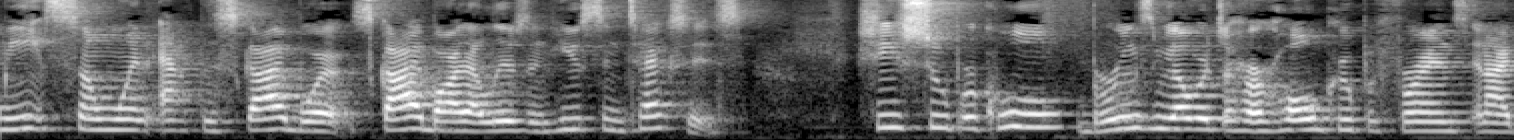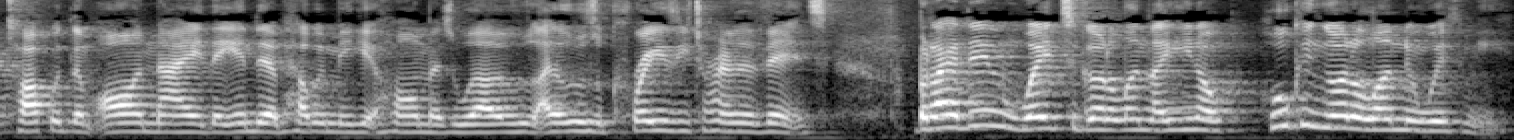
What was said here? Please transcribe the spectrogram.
meet someone at the Sky Bar, Sky Bar that lives in Houston, Texas. She's super cool, brings me over to her whole group of friends, and I talk with them all night. They ended up helping me get home as well. It was, it was a crazy turn of events. But I didn't wait to go to London. Like, you know, who can go to London with me?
